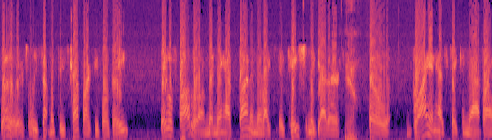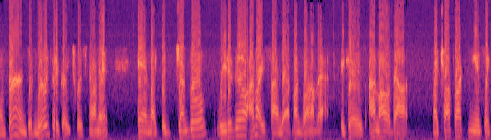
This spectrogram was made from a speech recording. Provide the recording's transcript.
whoa, there's really something with these trop rock people. They they will follow them and they have fun and they like to vacation together. Yeah. So Brian has taken that, Brian Burns, and really put a great twist on it. And like the Jungle, Reedaville, I'm already signed up. I'm going on that because I'm all about my trop rock music.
